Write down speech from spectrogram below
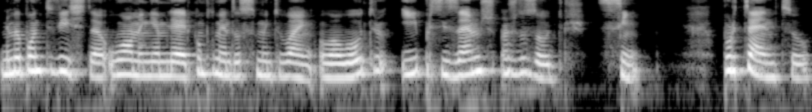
no meu ponto de vista, o homem e a mulher complementam-se muito bem um ao outro e precisamos uns dos outros. Sim. Portanto,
